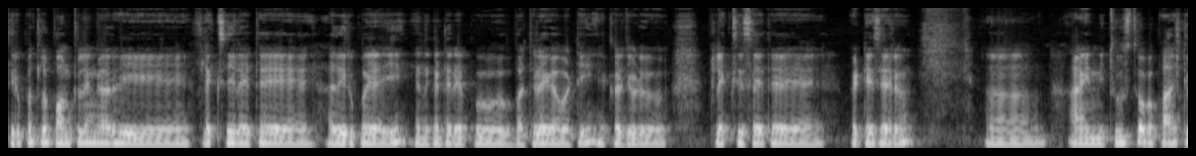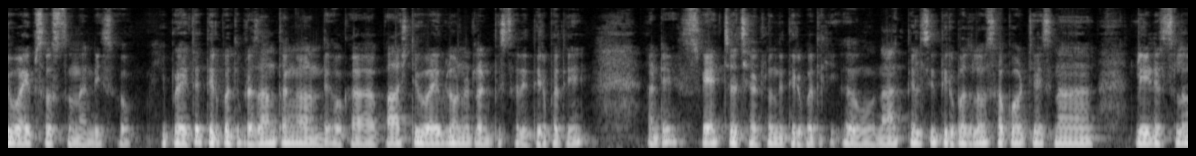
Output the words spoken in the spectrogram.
తిరుపతిలో పవన్ కళ్యాణ్ గారి ఫ్లెక్సీలు అయితే అదిరిపోయాయి. ఎందుకంటే రేపు బర్త్డే కాబట్టి ఎక్కడ చూడు ఫ్లెక్సీస్ అయితే పెట్టేశారు. ఆయన్ని చూస్తే ఒక పాజిటివ్ వైబ్స్ వస్తుందండి. సో ఇప్పుడైతే తిరుపతి ప్రశాంతంగా ఉంది. ఒక పాజిటివ్ వైబ్లో ఉన్నట్లు అనిపిస్తుంది తిరుపతి. అంటే స్వేచ్ఛ వచ్చినట్లుంది తిరుపతికి. నాకు తెలిసి తిరుపతిలో సపోర్ట్ చేసిన లీడర్స్లో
